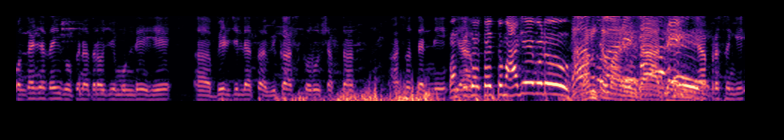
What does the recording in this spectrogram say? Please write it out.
पंकजाताई गोपीनाथरावजी मुंडे हे अ, बीड जिल्ह्याचा विकास करू शकतात. असं त्यांनी या- पंकजाताई तुम आगे बढो हम तुम्हारे साथ हैं. या प्रसंगी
